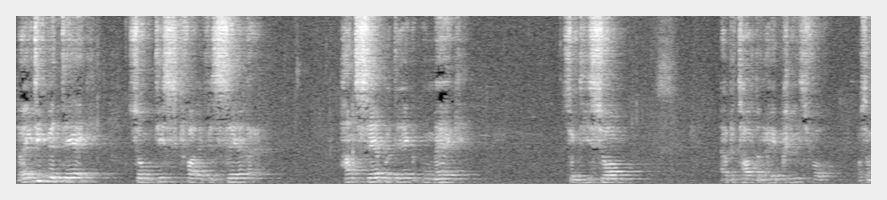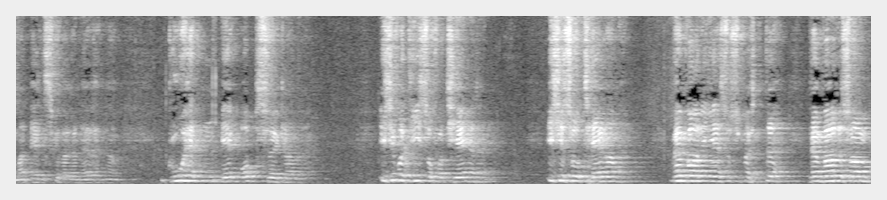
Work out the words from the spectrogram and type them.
Det er ingenting ved deg som diskvalifiserer. Han ser på deg og meg som de som er betalt en høy pris for, og som han elsker å være nærheten av. Godheten er oppsøkende. Ikke for de som fortjener det. ikke sorterende, hvem var det Jesus møtte? Hvem var det som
